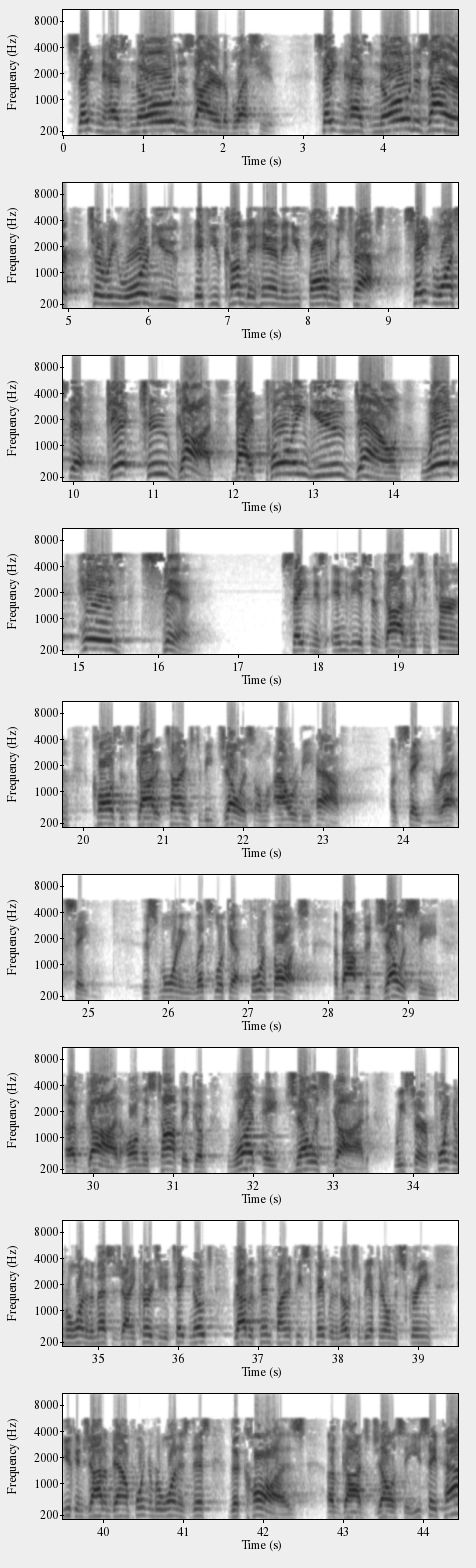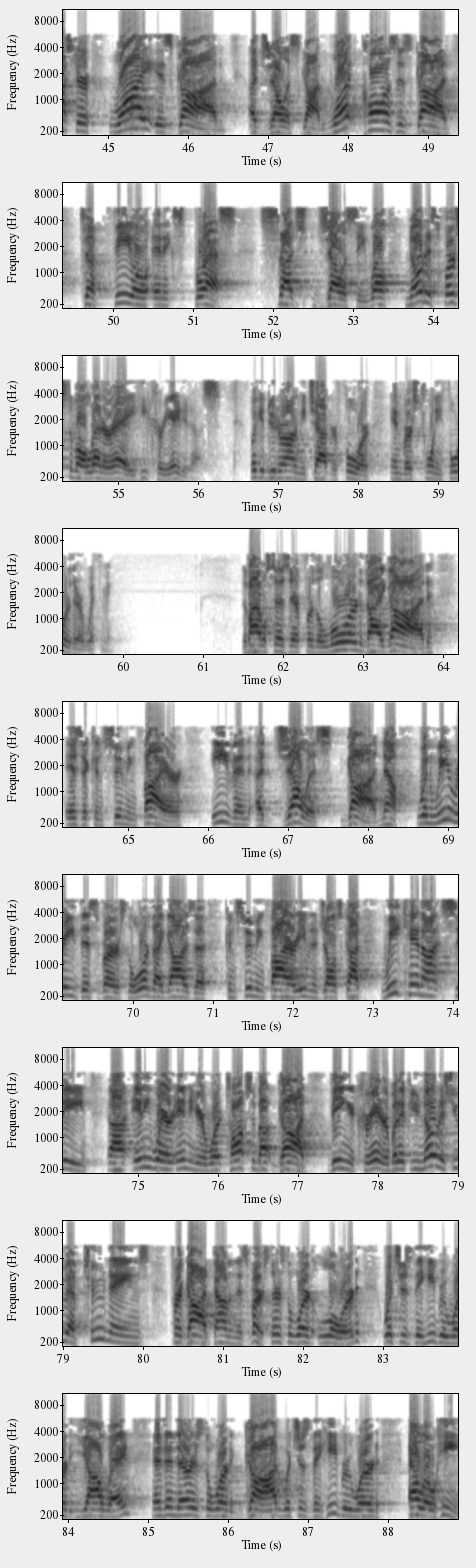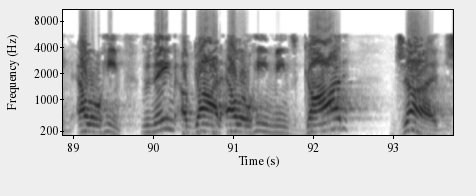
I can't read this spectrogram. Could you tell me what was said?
Satan has no desire to bless you. Satan has no desire to reward you if you come to him and you fall into his traps. Satan wants to get to God by pulling you down with his sin. Satan is envious of God, which in turn causes God at times to be jealous on our behalf of Satan or at Satan. This morning, let's look at four thoughts about the jealousy of God on this topic of what a jealous God we serve. Point number one of the message, I encourage you to take notes, grab a pen, find a piece of paper, the notes will be up there on the screen. You can jot them down. Point number one is this, the cause of God's jealousy. You say, Pastor, why is God a jealous God? What causes God to feel and express such jealousy? Well, notice first of all letter A, He created us. Look at Deuteronomy chapter 4 and verse 24 there with me. The Bible says there, For the Lord thy God is a consuming fire, even a jealous God. Now, when we read this verse, the Lord thy God is a consuming fire, even a jealous God, we cannot see uh, anywhere in here where it talks about God being a creator. But if you notice, you have two names for God found in this verse. There's the word Lord, which is the Hebrew word Yahweh, and then there is the word God, which is the Hebrew word Elohim. Elohim. The name of God, Elohim, means God, Judge,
